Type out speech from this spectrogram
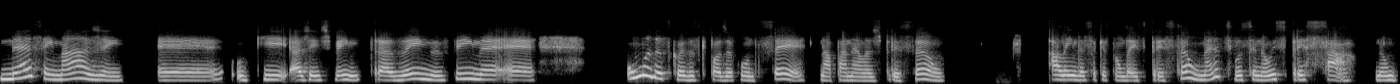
Nessa imagem, é, o que a gente vem trazendo, assim, né, é uma das coisas que pode acontecer na panela de pressão, além dessa questão da expressão, né? Se você não expressar não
